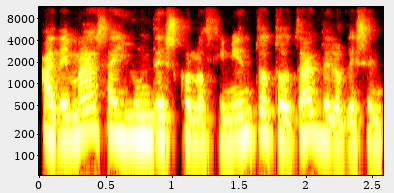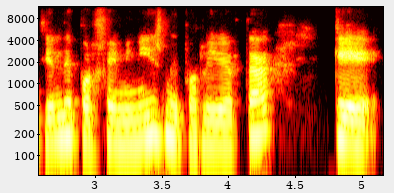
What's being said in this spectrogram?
además hay un desconocimiento total de lo que se entiende por feminismo y por libertad que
